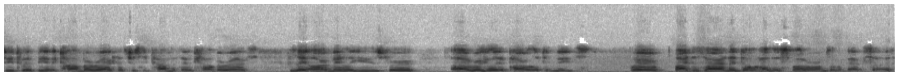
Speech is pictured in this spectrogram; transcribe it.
Due to it being a combo rack, that's just a common thing with combo racks because they are mainly used for uh, regulated powerlifting meets where by design they don't have those spotter arms on the backside.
